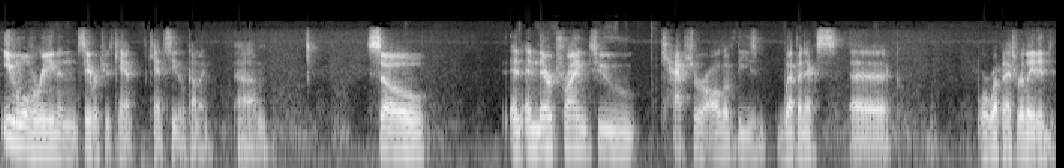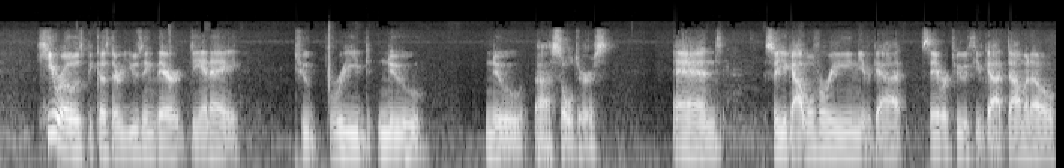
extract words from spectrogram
even Wolverine and Sabretooth can't can't see them coming. Um, so and and they're trying to capture all of these Weapon X uh, or Weapon X related heroes because they're using their DNA to breed new new uh, soldiers. And so you got Wolverine, you've got Sabretooth, you've got Domino,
